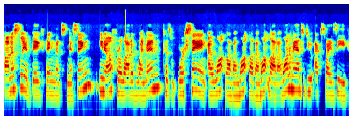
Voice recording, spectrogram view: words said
honestly a big thing that's missing, you know, for a lot of women, because we're saying, I want love, I want love, I want love, I want a man to do XYZ.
